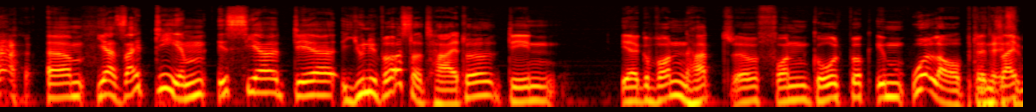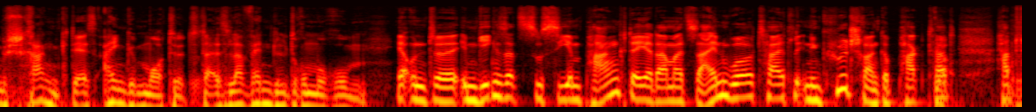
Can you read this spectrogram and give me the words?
ähm, ja, seitdem ist ja der Universal Title, den er gewonnen hat, äh, von Goldberg im Urlaub. Denn Der ist im Schrank, der ist eingemottet, da ist Lavendel drumherum. ja, und äh, im Gegensatz zu CM Punk, der ja damals seinen World Title in den Kühlschrank gepackt hat, hat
